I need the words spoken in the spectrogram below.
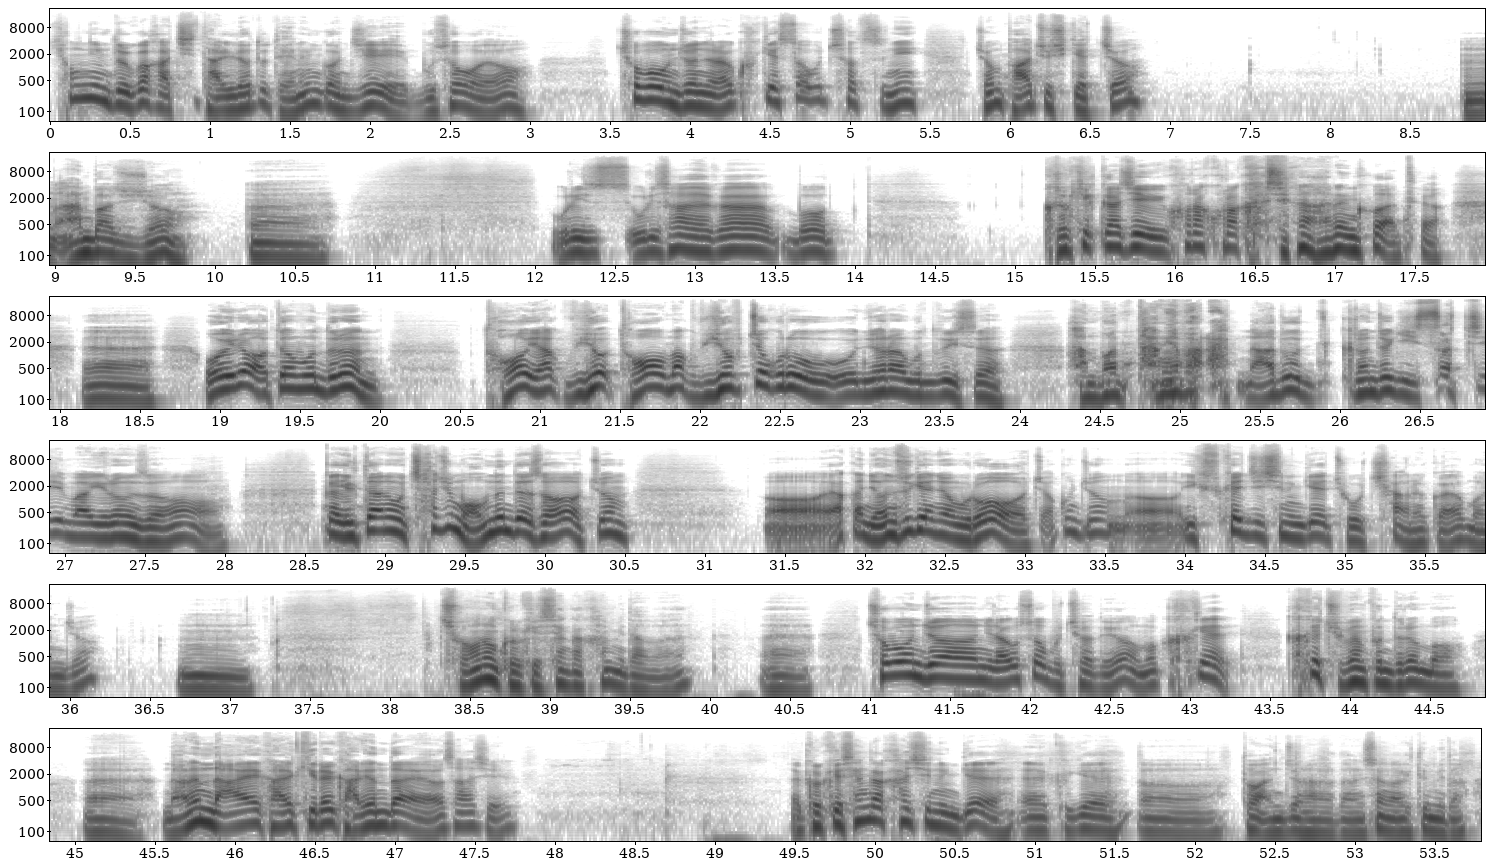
형님들과 같이 달려도 되는 건지 무서워요. 초보 운전자라고 크게 써붙였으니 좀 봐주시겠죠? 음, 안 봐주죠. 에. 예. 우리 우리 사회가 뭐 그렇게까지 호락호락하지는 않은 것 같아요. 예. 오히려 어떤 분들은 더 약 위협, 더 막 위협적으로 운전하는 분들도 있어요. 한번 당해봐라. 나도 그런 적이 있었지. 막 이러면서. 그러니까 일단은 차 좀 없는 데서 좀, 어, 약간 연수 개념으로 조금 좀, 어, 익숙해지시는 게 좋지 않을까요? 먼저. 음. 저는 그렇게 생각합니다만. 예. 초보 운전이라고 써 붙여도요. 뭐 크게 크게 주변 분들은 뭐 예, 나는 나의 갈 길을 가련다예요, 사실. 예, 그렇게 생각하시는 게 예, 그게 어, 더 안전하다는 생각이 듭니다.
